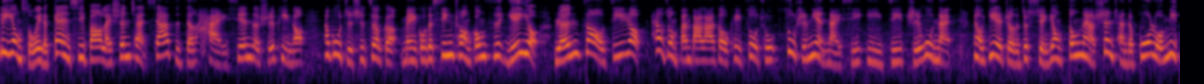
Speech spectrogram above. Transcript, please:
利用所谓的干细胞来生产虾子等海鲜的食品哦。那不只是这个，美国的新创公司也有人造鸡肉，还有这种班巴拉豆可以做出速食面、奶昔以及植物奶。那有业者呢，就选用东南亚盛产的菠萝蜜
